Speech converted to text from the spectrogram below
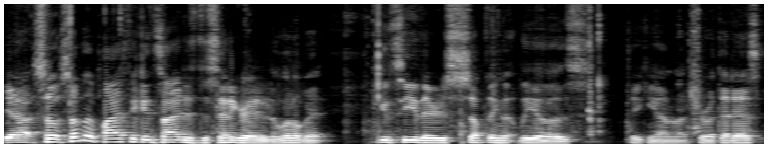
Yeah, so some of the plastic inside is disintegrated a little bit. You can see there's something that Leo is taking out. I'm not sure what that is.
